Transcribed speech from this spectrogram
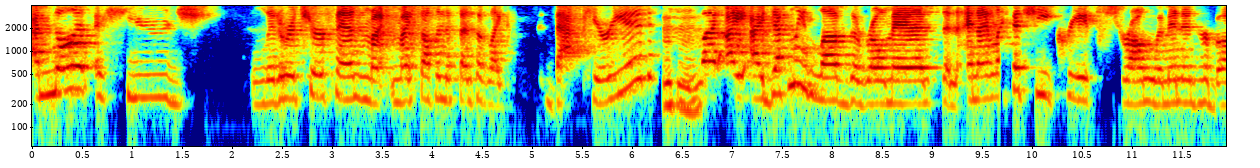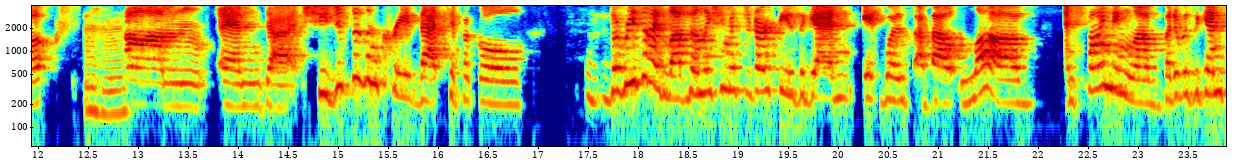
I'm not a huge literature fan my, myself in the sense of like that period, Mhm. but I I definitely love the romance and and I like that she creates strong women in her books. Mhm. Um, and uh, she just doesn't create that typical. The reason I loved Unleashing Mr. Darcy is again, it was about love and finding love, but it was again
